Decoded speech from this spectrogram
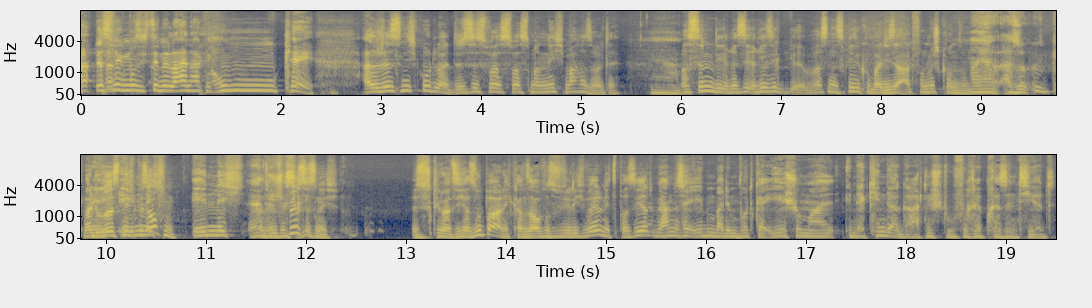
deswegen muss ich dir eine Line hacken. Okay. Also das ist nicht gut, Leute. Das ist was, was man nicht machen sollte. Was, sind die Risi Risik was ist das Risiko bei dieser Art von Mischkonsum? Naja, also Weil du wirst nicht besoffen. Ähnlich. äh, Also du spürst es nicht. Es hört sich ja super an. Ich kann saufen, so viel ich will, nichts passiert. Wir haben das ja eben bei dem Wodka E schon mal in der Kindergartenstufe repräsentiert.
